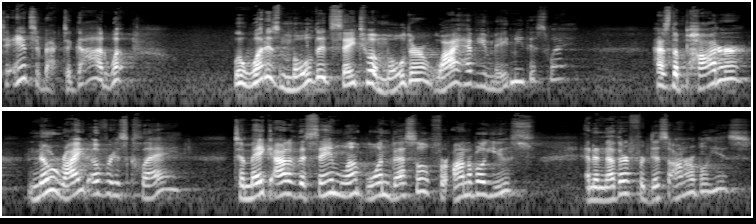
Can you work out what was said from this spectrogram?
to answer back to God? What, well, what is molded say to a molder, why have you made me this way? Has the potter no right over his clay to make out of the same lump one vessel for honorable use and another for dishonorable use?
